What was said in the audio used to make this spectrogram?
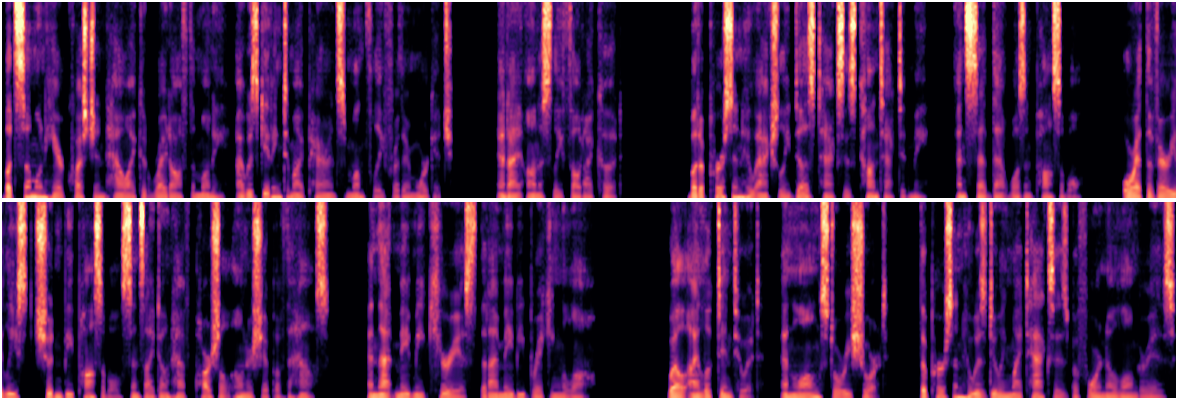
But someone here questioned how I could write off the money I was giving to my parents monthly for their mortgage and I honestly thought I could. But a person who actually does taxes contacted me and said that wasn't possible. Or at the very least, shouldn't be possible since I don't have partial ownership of the house. And that made me curious that I may be breaking the law. Well, I looked into it, and long story short, the person who was doing my taxes before no longer is.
